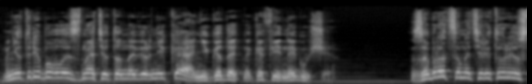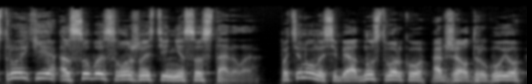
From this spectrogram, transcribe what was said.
Мне требовалось знать это наверняка, а не гадать на кофейной гуще. Забраться на территорию стройки особой сложности не составило. Потянул на себя одну створку, отжал другую,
